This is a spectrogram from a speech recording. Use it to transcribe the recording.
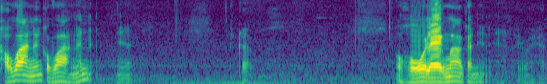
เขาว่างั้นก็ว่างั้นเนี่ยครับ โอ้โห แรงมากกันเนี่ยนไหมครับ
